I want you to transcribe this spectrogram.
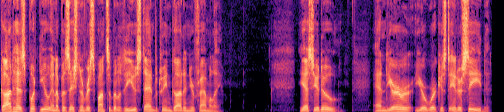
God has put you in a position of responsibility. You stand between God and your family. Yes, you do. And your your work is to intercede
